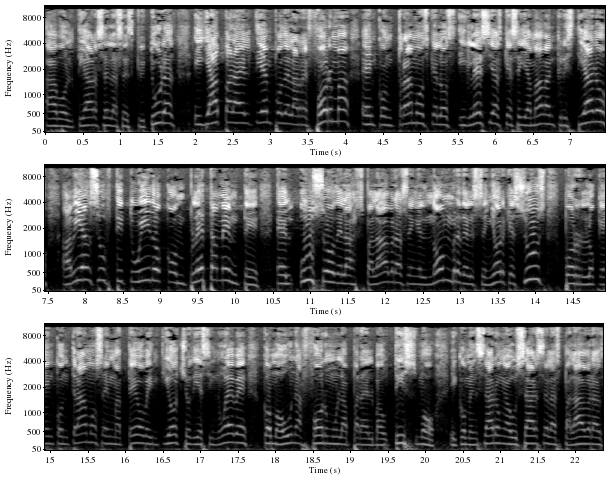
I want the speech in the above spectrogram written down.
a voltearse las escrituras. Y ya para el tiempo de la reforma encontramos que las iglesias que se llamaban cristianos habían sustituido completamente el uso de las palabras en el nombre del Señor Jesús por lo que encontramos en Mateo 28, 19 como una fórmula para el bautismo y comenzaron a usarse las palabras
